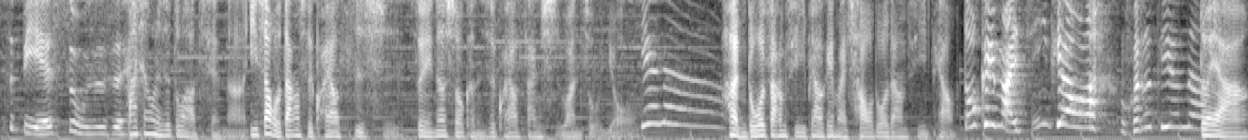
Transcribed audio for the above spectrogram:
是别墅是不是？八千欧元是多少钱呢、依照我当时快要四十，所以那时候可能是快要三十万左右。天哪！很多张机票可以买超多张机票。都可以买机票了，我的天哪！对啊，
